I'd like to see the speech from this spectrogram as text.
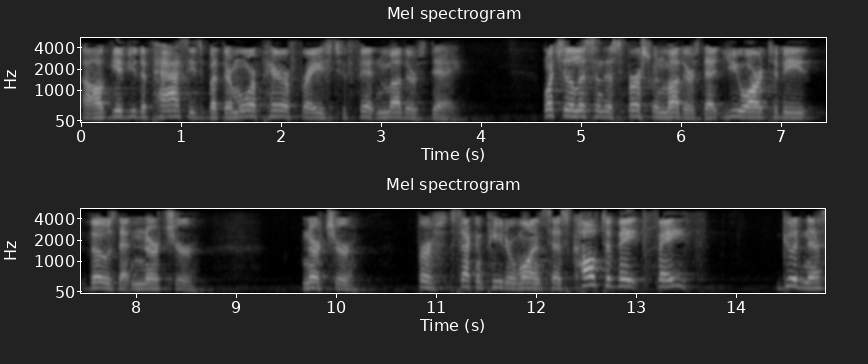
I'll give you the passage, but they're more paraphrased to fit Mother's Day. I want you to listen to this first one, mothers, that you are to be those that nurture nurture. First, 2 Peter 1 says, cultivate faith, goodness,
